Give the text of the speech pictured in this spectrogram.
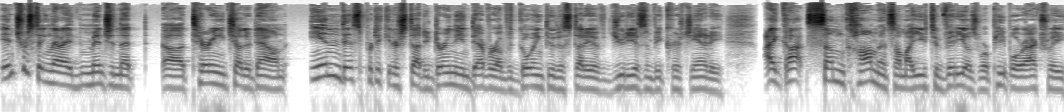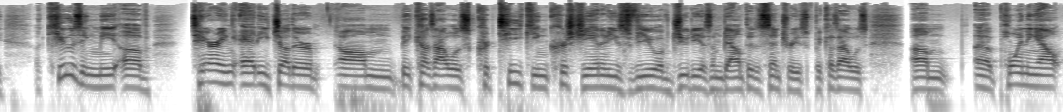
interesting that I mentioned that uh, tearing each other down in this particular study, during the endeavor of going through the study of Judaism v. Christianity, I got some comments on my YouTube videos where people were actually accusing me of tearing at each other um, because I was critiquing Christianity's view of Judaism down through the centuries, because I was um, uh, pointing out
